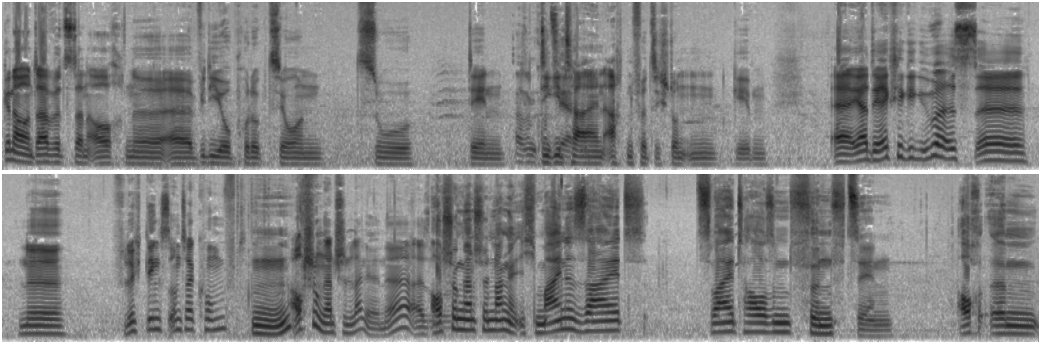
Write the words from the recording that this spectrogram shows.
Genau, und da wird es dann auch eine äh, Videoproduktion zu den Also digitalen 48 Stunden geben. Äh, ja, direkt hier gegenüber ist äh, eine Flüchtlingsunterkunft. Mhm. Auch schon ganz schön lange, ne? Also, Auch schon ganz schön lange. Ich meine seit 2015. Auch ähm,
